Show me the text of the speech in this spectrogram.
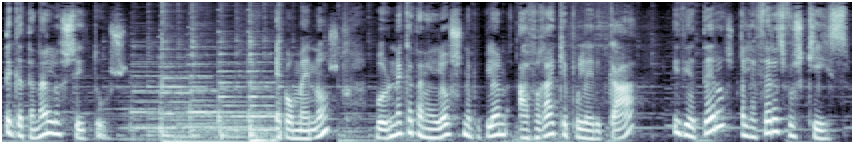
την κατανάλωσή τους. Επομένως, μπορούν να καταναλώσουν επιπλέον αυγά και πουλερικά, ιδιαίτερως ελευθέρας βοσκής.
